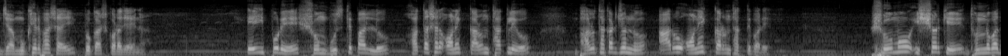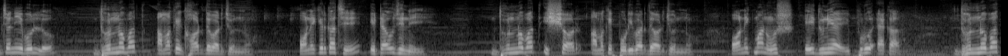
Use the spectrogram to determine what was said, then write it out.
যা মুখের ভাষায় প্রকাশ করা যায় না। এই পড়ে সোম বুঝতে পারল হতাশার অনেক কারণ থাকলেও ভালো থাকার জন্য আরও অনেক কারণ থাকতে পারে। সোম ঈশ্বরকে ধন্যবাদ জানিয়ে বলল, ধন্যবাদ আমাকে ঘর দেওয়ার জন্য। অনেকের কাছে এটাও যে নেই। ধন্যবাদ ঈশ্বর আমাকে পরিবার দেওয়ার জন্য। অনেক মানুষ এই দুনিয়ায় পুরো একা। ধন্যবাদ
